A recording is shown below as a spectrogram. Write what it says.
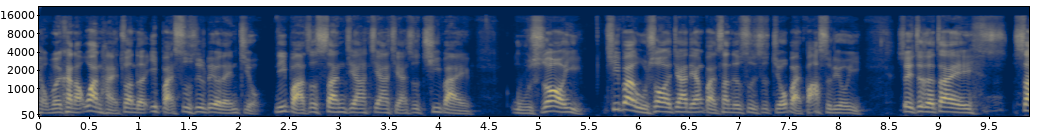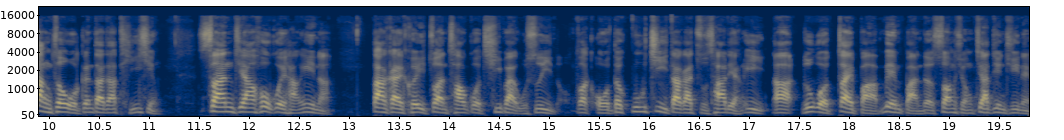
我们会看到万海赚了一百四十六点九，你把这三家加起来是七百五十二亿，七百五十二加两百三十四是九百八十六亿。所以这个在上周我跟大家提醒，三家货柜航运呢，大概可以赚超过七百五十亿，我的估计大概只差两亿。那如果再把面板的双雄加进去呢，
